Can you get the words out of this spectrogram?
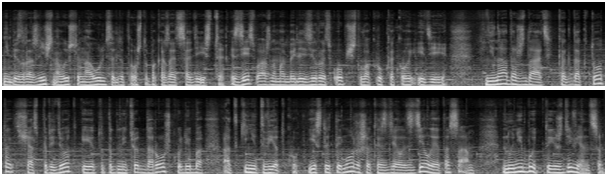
не безразлично вышли на улицы для того, чтобы показать содействие. Здесь важно мобилизировать общество вокруг какой идеи. Не надо ждать, когда кто-то сейчас придет и подметет дорожку, либо откинет ветку. Если ты можешь это сделать, сделай это сам. Но не будь ты иждивенцем.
